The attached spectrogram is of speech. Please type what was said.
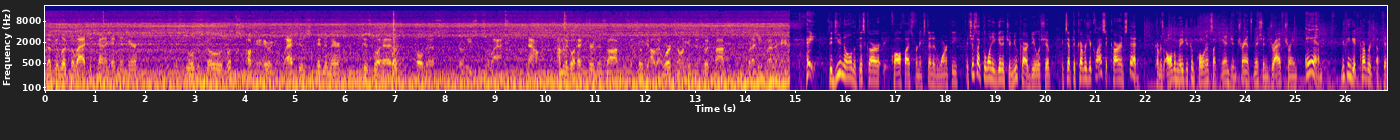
So if you look, the latch is kind of hidden in here. This tool just goes, whoops, okay, here we go. Latch is hidden in there. Just go ahead, and pull this, releases the latch. Now, I'm gonna go ahead and turn this off because I showed you how that works. I wanna get this hood popped, but I need my other hand. Did you know that this car qualifies for an extended warranty? It's just like the one you get at your new car dealership, except it covers your classic car instead. It covers all the major components like engine, transmission, drivetrain, and you can get coverage up to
